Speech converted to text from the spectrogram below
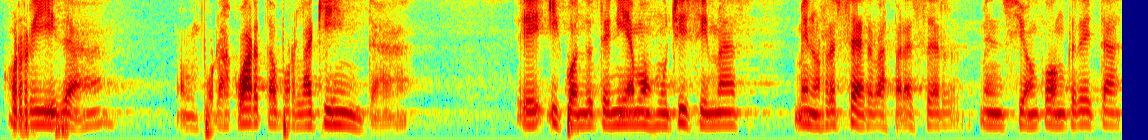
corrida, vamos por la cuarta o por la quinta, eh, y cuando teníamos muchísimas menos reservas para hacer mención concreta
